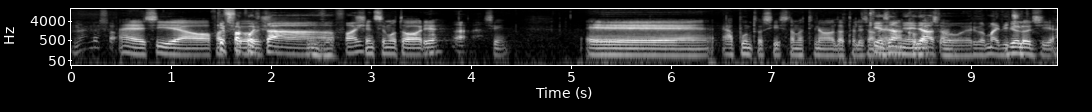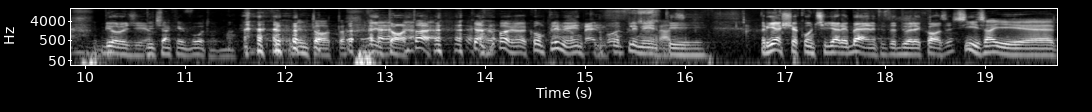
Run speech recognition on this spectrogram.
Non lo so. Eh sì, ho fatto Che facoltà sci fai? Scienze motorie, ah. sì. E appunto sì, stamattina ho dato l'esame. Che esame hai dato? Ormai dici... Biologia. Biologia. Dice anche il voto ormai. 28. 28, eh. Poi, complimenti, complimenti. Grazie. Riesci a conciliare bene tutte e due le cose? Sì, sai, eh,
